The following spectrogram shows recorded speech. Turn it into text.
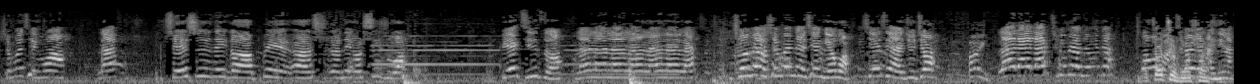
什么情况？来，谁是那个被呃是那个失主？别急走，来来来来来来来，车票身份证先给我，先下来就交。来来来，车票身份证，帮我把车票先喊进来。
